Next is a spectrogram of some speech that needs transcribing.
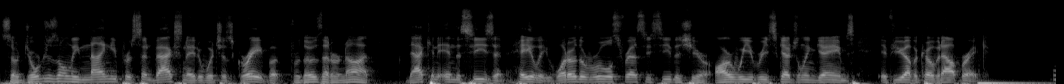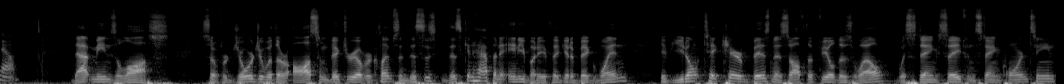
So Georgia's only 90% vaccinated, which is great. But for those that are not, that can end the season. Haley, what are the rules for SEC this year? Are we rescheduling games if you have a COVID outbreak? No. That means a loss. So for Georgia with their awesome victory over Clemson, this is this can happen to anybody if they get a big win. If you don't take care of business off the field as well with staying safe and staying quarantined,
